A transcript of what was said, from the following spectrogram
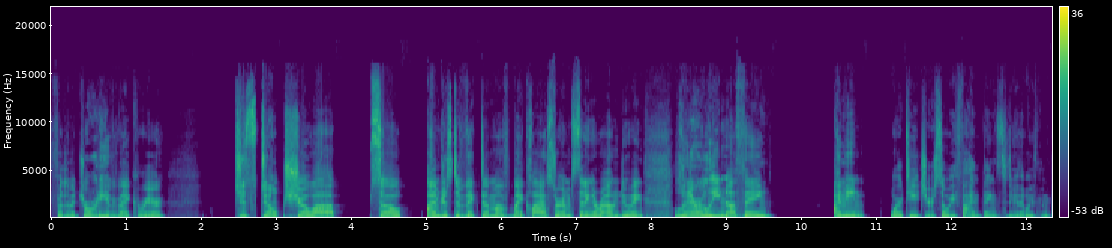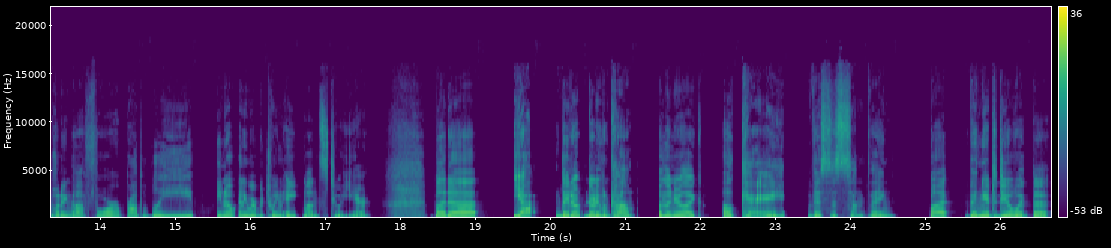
for the majority of my career just don't show up. So I'm just a victim of my classroom sitting around doing literally nothing. I mean, we're teachers, so we find things to do that we've been putting off for probably, you know, anywhere between eight months to a year. But uh yeah, they don't don't even come. And then you're like, okay, this is something. But then you have to deal with the,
